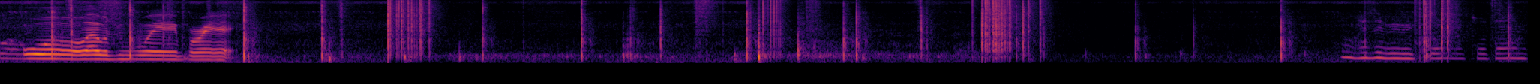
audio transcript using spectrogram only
Whoa, that was way bright. Oh, has been recording this whole time?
